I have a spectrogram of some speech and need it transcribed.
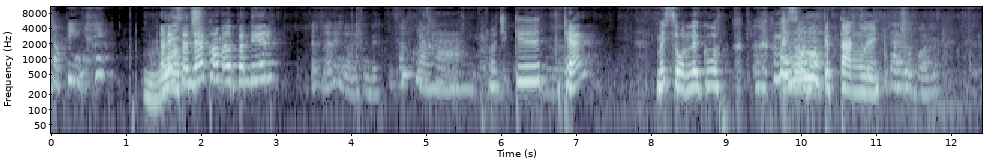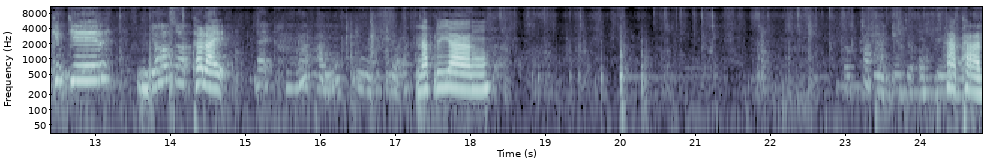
Shopping! What? Alexander, kom upp en del. Öppna den då Alexander. Tack! Varsågod. Ken? ไม่สนเลยกู ไม่สนกระตังเลย Det här är rumpan. God jul! Jag har så... เท่าไหร่ Nej. Han. Mm. นับหรือยัง ห้าพัน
